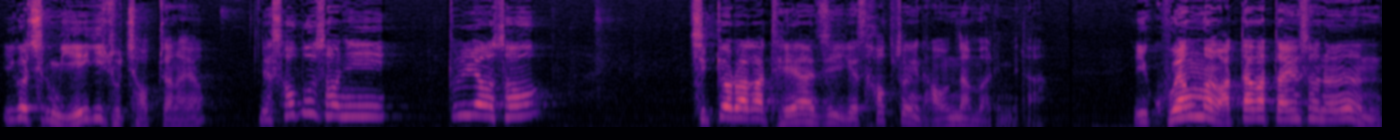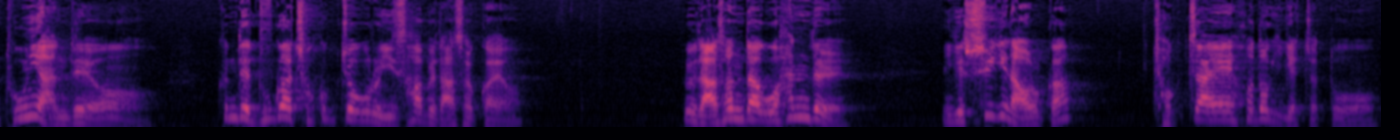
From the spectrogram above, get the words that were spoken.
이거 지금 얘기조차 없잖아요. 근데 서부선이 뚫려서 직결화가 돼야지 이게 사업성이 나온단 말입니다. 이 고향만 왔다 갔다 해서는 돈이 안 돼요. 근데 누가 적극적으로 이 사업에 나설까요? 그리고 나선다고 한들 이게 수익이 나올까? 적자의 허덕이겠죠, 또.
